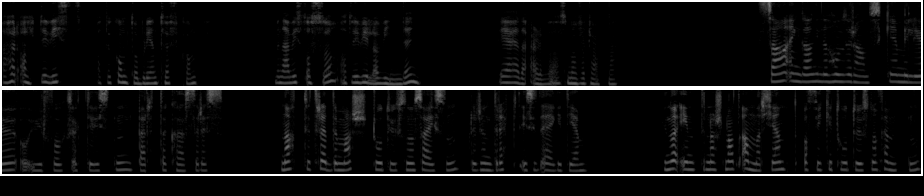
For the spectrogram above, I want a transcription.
Jeg har alltid visst at det kom til å bli en tøff kamp, men jeg visste også at vi ville vinne den. Det er det elva som har fortalt meg. Sa en gang den honduranske miljø- og urfolksaktivisten Berta Cáceres. Natt til 3. mars 2016 blir hun drept i sitt eget hjem. Hun var internasjonalt anerkjent og fikk i 2015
